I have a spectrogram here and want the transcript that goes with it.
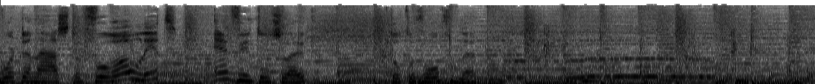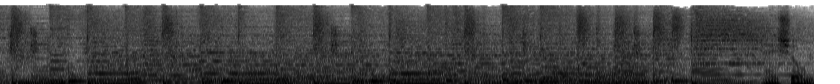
Word daarnaast vooral lid en vind ons leuk. Tot de volgende. Hey John,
